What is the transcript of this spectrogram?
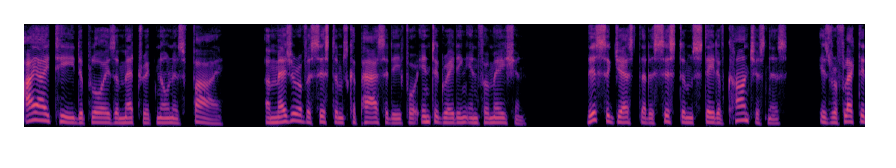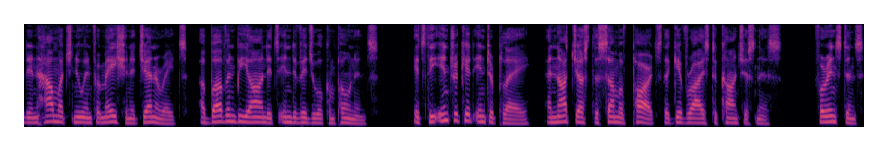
IIT deploys a metric known as phi, a measure of a system's capacity for integrating information. This suggests that a system's state of consciousness is reflected in how much new information it generates above and beyond its individual components. It's the intricate interplay and not just the sum of parts that give rise to consciousness. For instance,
